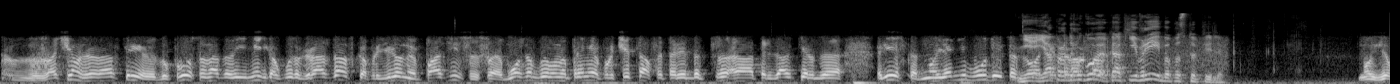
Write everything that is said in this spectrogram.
Зачем же расстреливать? Ну, просто надо иметь какую-то гражданскую определенную позицию свою. Можно было, например, прочитав это редакци... от редактора резко, но я не буду это Не, я про другое. Как евреи бы поступили? Ну, я,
